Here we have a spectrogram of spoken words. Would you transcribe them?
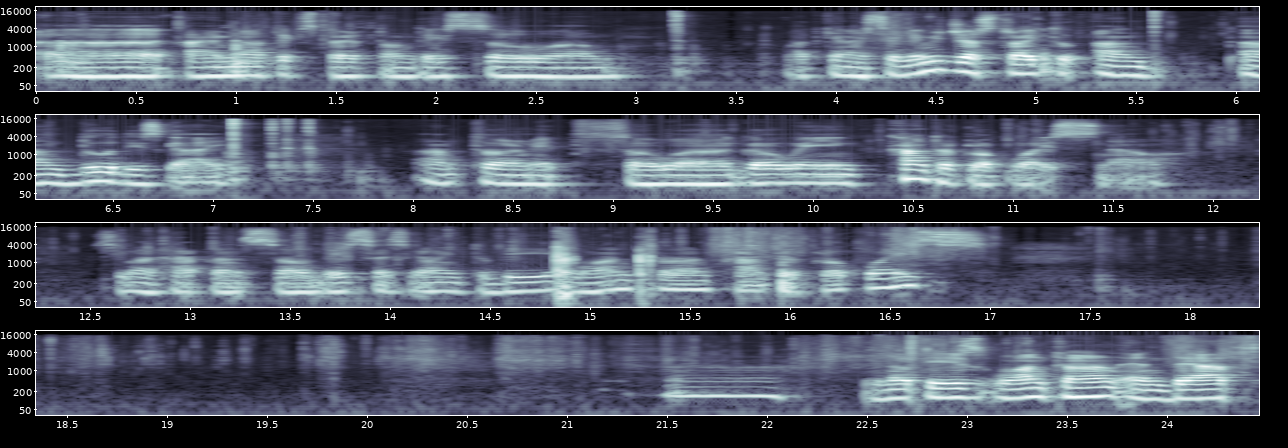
Uh, I'm not expert on this, so um, what can I say? Let me just try to un undo this guy and turn it. So uh, going counterclockwise now. See what happens. So this is going to be one turn counterclockwise. Uh, you notice one turn and that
